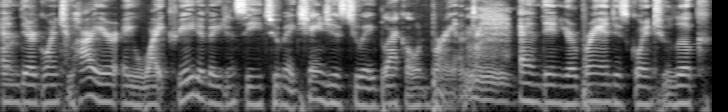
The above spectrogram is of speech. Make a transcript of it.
And they're going to hire a white creative agency to make changes to a black owned brand. Mm. And then your brand is going to look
